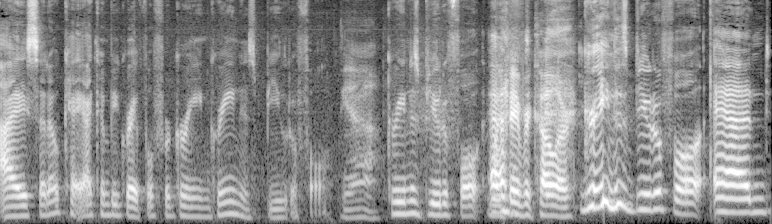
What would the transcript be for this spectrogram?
I said, okay, I can be grateful for green. Green is beautiful. Yeah. Green is beautiful. My favorite color. green is beautiful. And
